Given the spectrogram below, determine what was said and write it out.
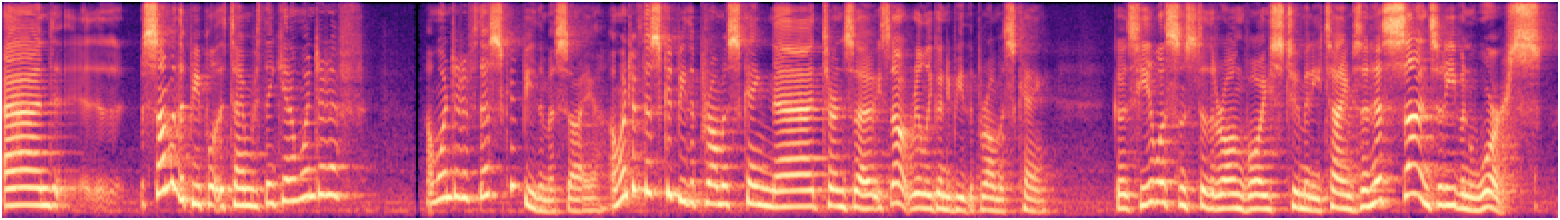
And uh, some of the people at the time were thinking, I wonder if I wonder if this could be the Messiah. I wonder if this could be the promised king. Nah, it turns out he's not really going to be the promised king because he listens to the wrong voice too many times. And his sons are even worse.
